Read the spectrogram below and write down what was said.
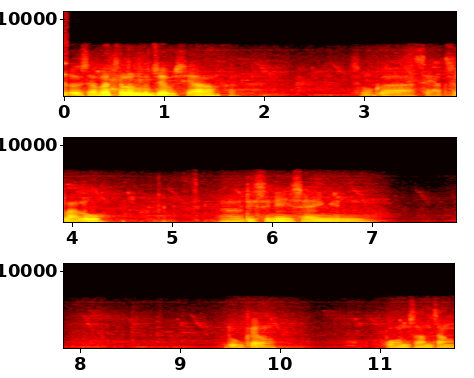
Halo sahabat calon puja sosial semoga sehat selalu. Nah, di sini saya ingin dongkel pohon sancang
